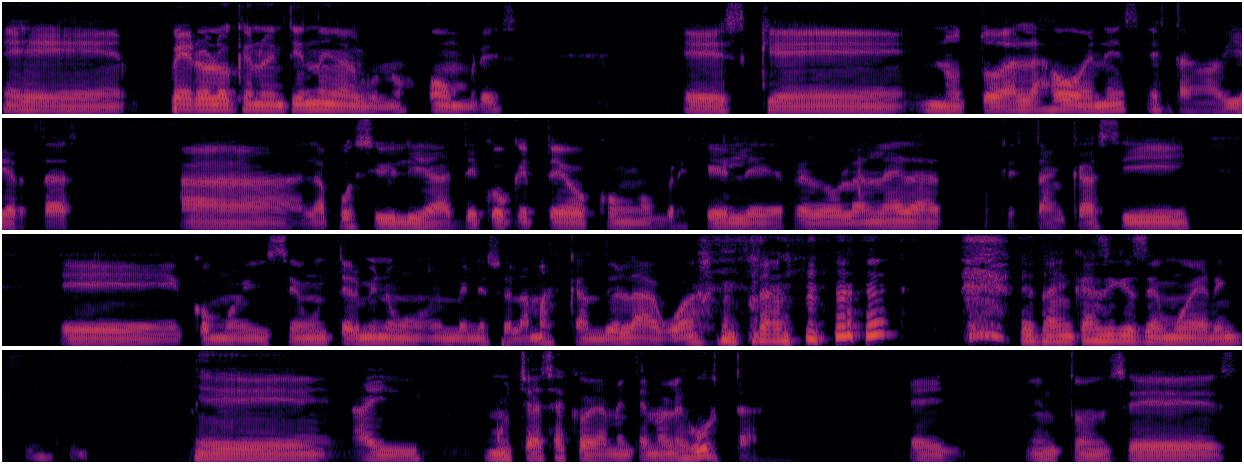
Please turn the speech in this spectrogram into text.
Eh, pero lo que no entienden algunos hombres es que no todas las jóvenes están abiertas a la posibilidad de coqueteo con hombres que le redoblan la edad o que están casi, eh, como dice un término en Venezuela, mascando el agua, están, están casi que se mueren. Eh, hay muchachas que obviamente no les gusta. Eh, entonces,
